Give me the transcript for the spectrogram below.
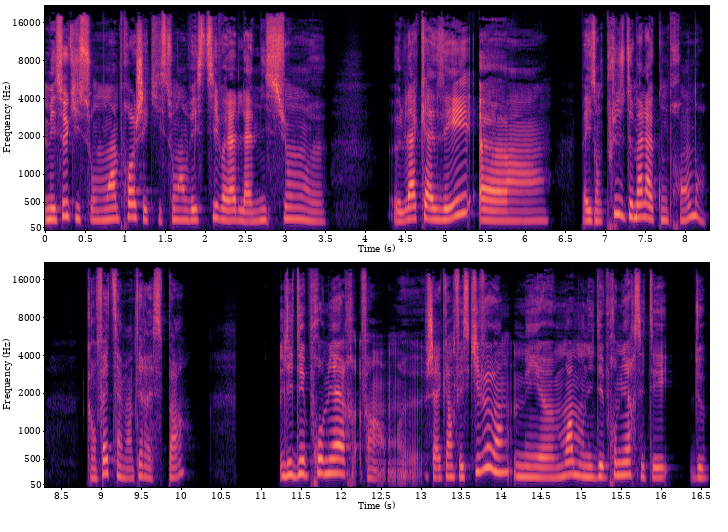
Mais ceux qui sont moins proches et qui sont investis voilà, de la mission euh, euh la caser, euh, bah, ils ont plus de mal à comprendre qu'en fait ça m'intéresse pas. L'idée première, enfin euh, chacun fait ce qu'il veut, hein, mais moi mon idée première c'était de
